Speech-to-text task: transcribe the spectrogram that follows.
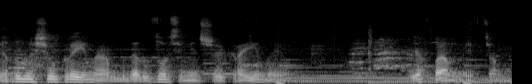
я думаю, що Україна буде зовсім іншою країною. Я впевнений в цьому.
